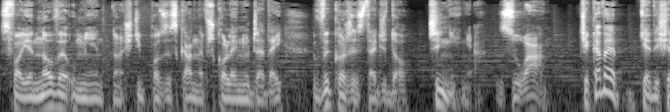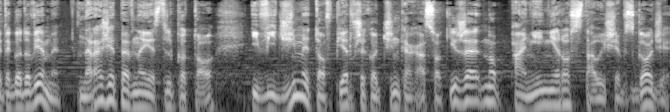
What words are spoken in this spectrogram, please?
swoje nowe umiejętności pozyskane w szkoleniu Jedi wykorzystać do czynienia zła. Ciekawe, kiedy się tego dowiemy. Na razie pewne jest tylko to, i widzimy to w pierwszych odcinkach Asoki, że no panie nie rozstały się w zgodzie.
